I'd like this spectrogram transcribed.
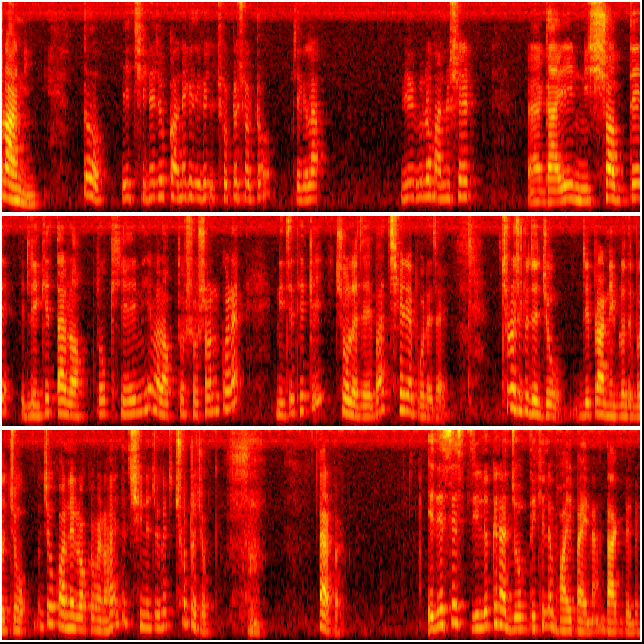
প্রাণী। তো এই ছিনেযোগকে অনেকে দেখেছে, ছোট ছোট যেগুলা যেগুলো মানুষের গায়ে নিঃশব্দে লেগে তার রক্ত খেয়ে নিয়ে বা রক্ত শোষণ করে নিজে থেকেই চলে যায় বা ছেড়ে পড়ে যায়। ছোটো ছোটো যে যোগ, যে প্রাণীগুলো দেখব, যোগ যোগ অনেক রকমের হয়, তো ছিনে যোগ হচ্ছে ছোটো যোগ। তারপর, এদেশে স্ত্রীলোকেরা যোগ দেখিলে ভয় পায় না দাগ দেবে।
